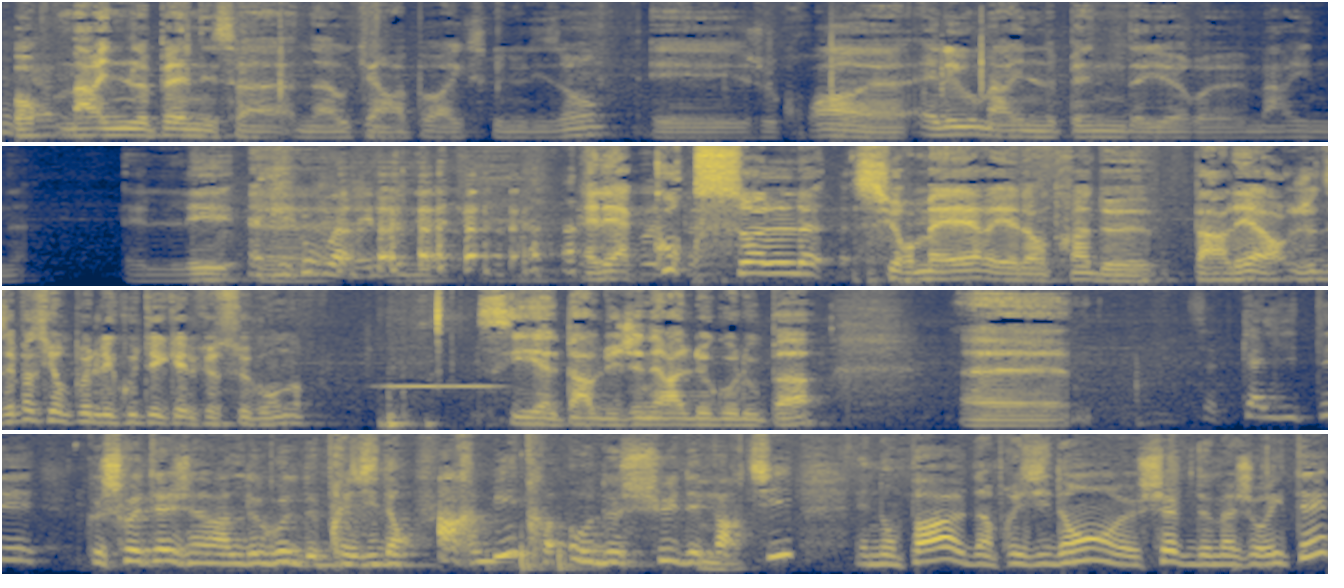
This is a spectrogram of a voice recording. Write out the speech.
bon, Marine Le Pen, et ça n'a aucun rapport avec ce que nous disons, et je crois... Euh, elle est où Marine Le Pen d'ailleurs, euh, Marine? Elle est, euh, elle est à Coursol-sur-Mer et elle est en train de parler. Alors, je ne sais pas si on peut l'écouter quelques secondes, si elle parle du général de Gaulle ou pas qualité que souhaitait le général de Gaulle de président arbitre au-dessus des mm. partis et non pas d'un président euh, chef de majorité.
